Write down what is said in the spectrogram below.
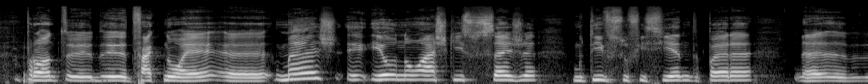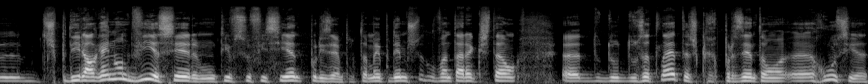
Pronto, de, de facto não é, mas eu não acho que isso seja motivo suficiente para Uh, despedir alguém não devia ser um motivo suficiente, por exemplo. Também podemos levantar a questão uh, do, dos atletas que representam a, Rússia,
